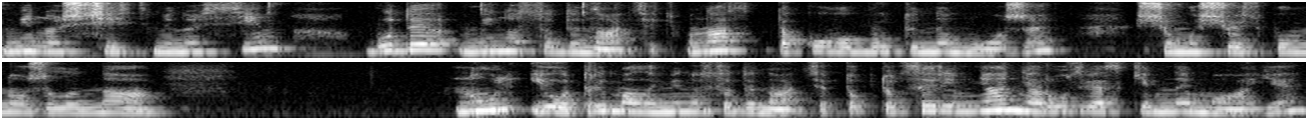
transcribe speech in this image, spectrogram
мінус 6 мінус 7 буде мінус 11. У нас такого бути не може, що ми щось помножили на 0 і отримали мінус 11. Тобто це рівняння розв'язків немає.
